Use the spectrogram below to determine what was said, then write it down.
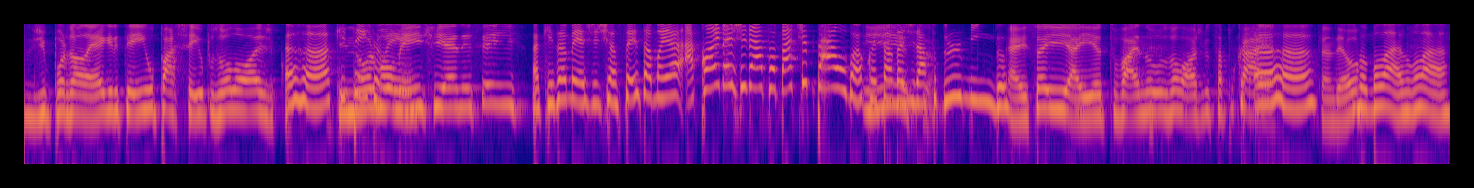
de Porto Alegre têm o passeio pro zoológico. Aham, aqui e tem também. normalmente é nesse aí. Aqui também, a gente às seis da manhã, acorda girafa, bate palma. Coitada da girafa dormindo. É isso aí. Aí tu vai no zoológico de Sapucaia. Aham. Entendeu? Vamos lá, vamos lá.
